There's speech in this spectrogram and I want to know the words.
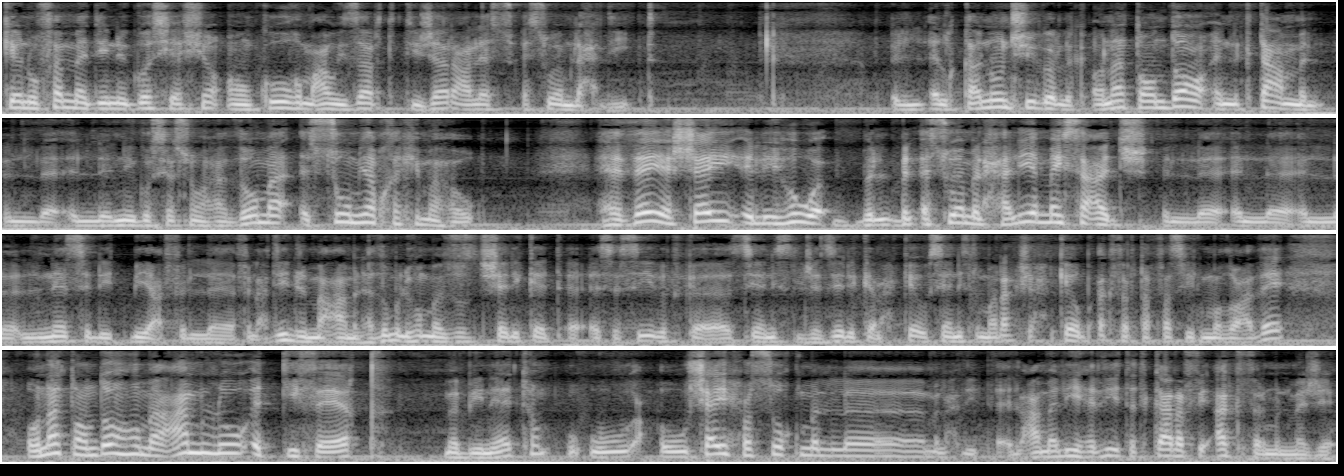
كانوا فما des négociations en cours مع وزارة التجارة على أسوام الحديد. القانون شو يقول لك en attendant إنك تعمل ال négociations هذوما السوم يبقى كما هو. هذايا الشيء اللي هو بالأسوام الحالية ما يساعدش ال ال ال الناس اللي تبيع في في العديد المعامل. هذوما اللي هما زوج شركات أساسية سيانيس الجزيري كان حكاو سيانيس المراكشي حكاو بأكثر تفاصيل الموضوع هذا. en attendant هما عملوا اتفاق ما بيناتهم وشيحوا السوق من من الحديد. العملية هذه تتكرر في أكثر من مجال.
